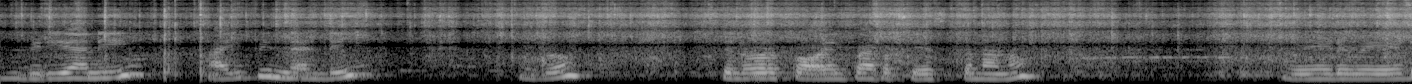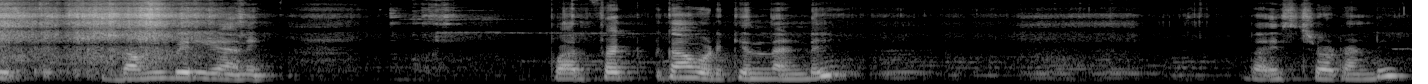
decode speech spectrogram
బిర్యానీ అయిపోయిందండి. ఇదో సిల్వర్ కాయిల్ ప్యాకెట్ చేస్తున్నాను వేడి వేడి దమ్ బిర్యానీ. పర్ఫెక్ట్గా ఉడికిందండి. రైస్ చూడండి.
